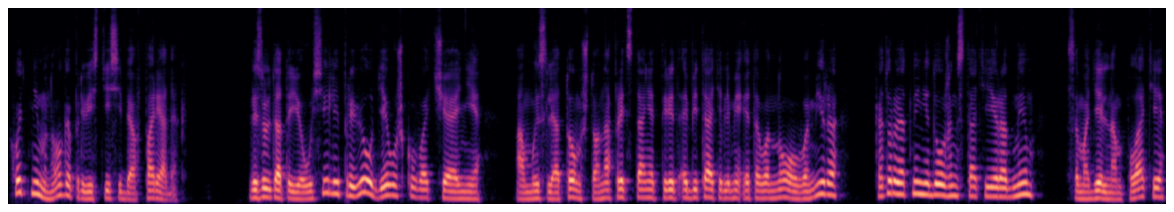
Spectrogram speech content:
хоть немного привести себя в порядок. Результат ее усилий привел девушку в отчаяние, а мысль о том, что она предстанет перед обитателями этого нового мира, который отныне должен стать ей родным, в самодельном платье,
